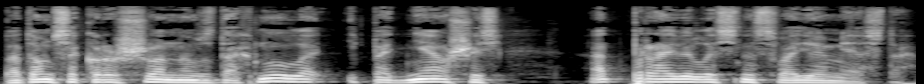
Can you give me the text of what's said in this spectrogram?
потом сокрушенно вздохнула и, поднявшись, отправилась на свое место.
